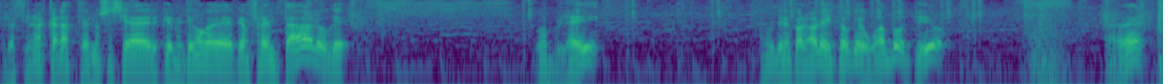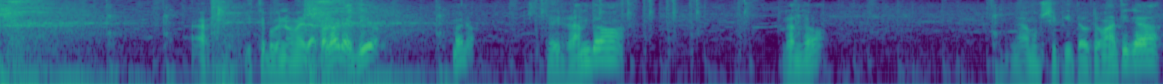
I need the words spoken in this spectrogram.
Seleccionar carácter. No sé si es el que me tengo que, enfrentar o qué. Godblade oh, Tiene colores y todo, qué guapo, tío. A ver. A ver, ¿viste porque no me da colores, tío? Bueno Estoy random La musiquita automática.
